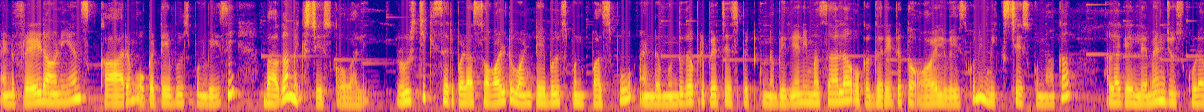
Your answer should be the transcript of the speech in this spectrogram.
అండ్ ఫ్రైడ్ ఆనియన్స్ కారం ఒక టేబుల్ స్పూన్ వేసి బాగా మిక్స్ చేసుకోవాలి. రుచికి సరిపడా సాల్ట్ వన్ టేబుల్ స్పూన్ పసుపు అండ్ ముందుగా ప్రిపేర్ చేసి పెట్టుకున్న బిర్యానీ మసాలా ఒక గరిటెతో ఆయిల్ వేసుకొని మిక్స్ చేసుకున్నాక అలాగే లెమన్ జ్యూస్ కూడా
